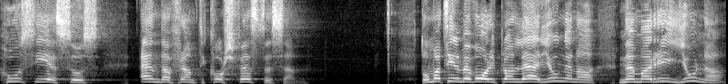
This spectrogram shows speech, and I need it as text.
hos Jesus ända fram till korsfästelsen. De har till och med varit bland lärjungarna när Mariorna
